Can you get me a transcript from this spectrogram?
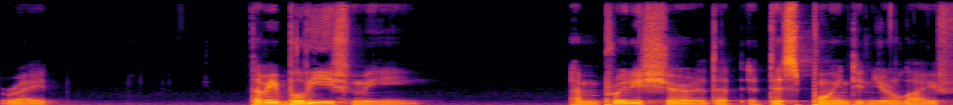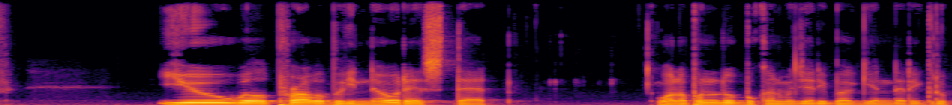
right? Tapi believe me, I'm pretty sure that at this point in your life, you will probably notice that walaupun lu bukan menjadi bagian dari grup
